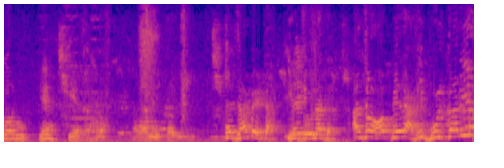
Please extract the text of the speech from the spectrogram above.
કરું. કે કે હવે નહીં કરવું જા બેટા એ. જેવું ના અને જો ફેર આવી ભૂલ કરી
